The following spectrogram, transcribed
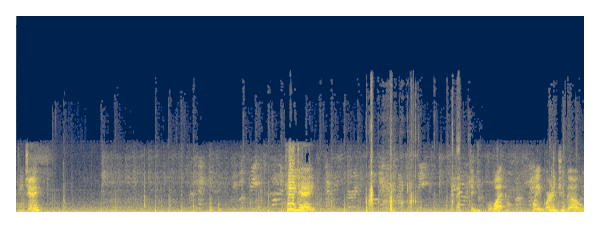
TJ? TJ! Did what? Wait, where did you go?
